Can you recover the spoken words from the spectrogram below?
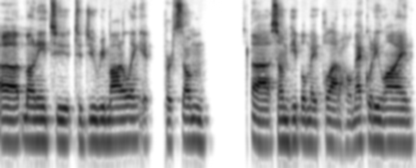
uh, money to to do remodeling. It for some uh, some people may pull out a home equity line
